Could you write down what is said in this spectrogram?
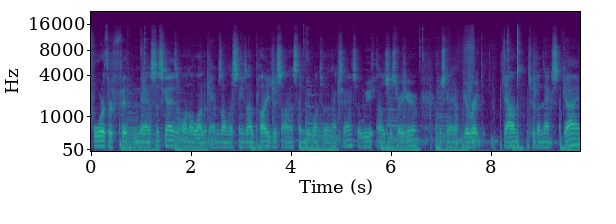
fourth or fifth miss. This guy's on a lot of Amazon listings. I'd probably just honestly move on to the next guy. So we, I was just right here. I'm just gonna go right down to the next guy.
